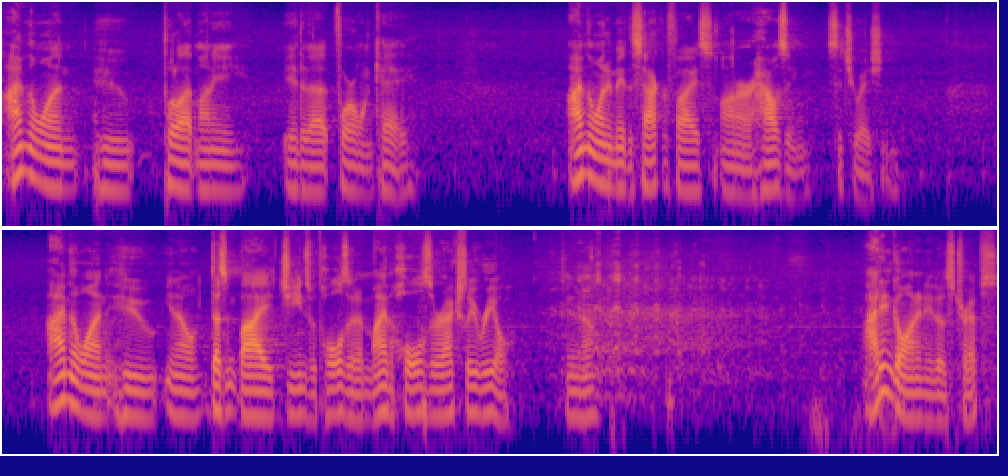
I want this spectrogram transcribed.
I'm the one who put all that money into that 401k. I'm the one who made the sacrifice on our housing situation. I'm the one who, you know, doesn't buy jeans with holes in them. My holes are actually real, you know. I didn't go on any of those trips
